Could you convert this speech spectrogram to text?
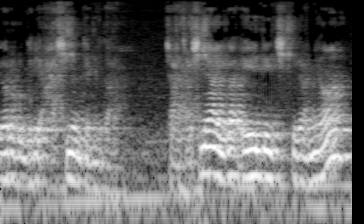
여러분들이 아시면 됩니다. 자, 자신의 아이가 ADHD라면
